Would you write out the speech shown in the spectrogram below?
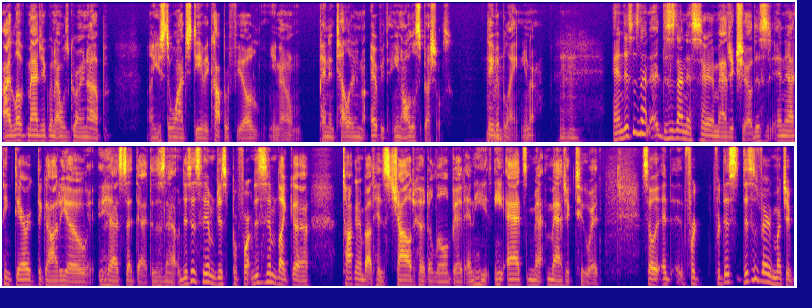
I loved magic when I was growing up. I used to watch David Copperfield, you know, Penn and Teller, and everything, you know, all those specials. David mm-hmm. Blaine, you know. Mm-hmm. And this is not uh, this is not necessarily a magic show. This is, and I think Derek DelGaudio he has said that this is not this is him just perform. This is him like uh, talking about his childhood a little bit, and he he adds ma- magic to it. So and for for this this is very much a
